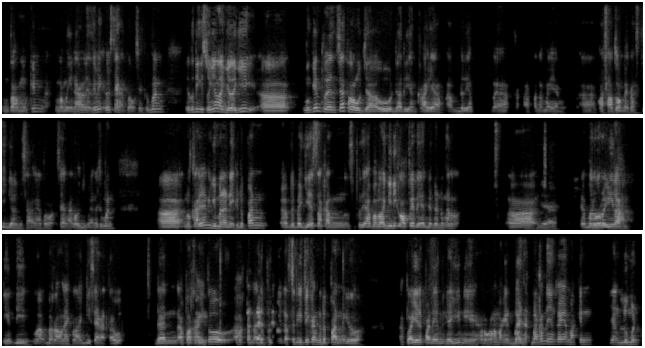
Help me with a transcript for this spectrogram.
entah mungkin nominalnya sih, saya nggak tahu sih. Cuman itu di isunya lagi-lagi uh, mungkin range-nya terlalu jauh dari yang kaya dari uh, apa namanya yang uh, kelas 1 sampai kelas 3 misalnya atau saya nggak tahu gimana cuman uh, menurut kalian gimana nih ke depan uh, BPJS akan seperti apa apalagi di Covid ya dengan dengar uh, yeah. ya baru-baru inilah di, di bakal naik lagi saya nggak tahu dan apakah iya. itu akan ada perubahan signifikan ke depan gitu loh apalagi ada pandemi kayak gini ya orang-orang makin banyak banget yang kayak makin yang dulu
